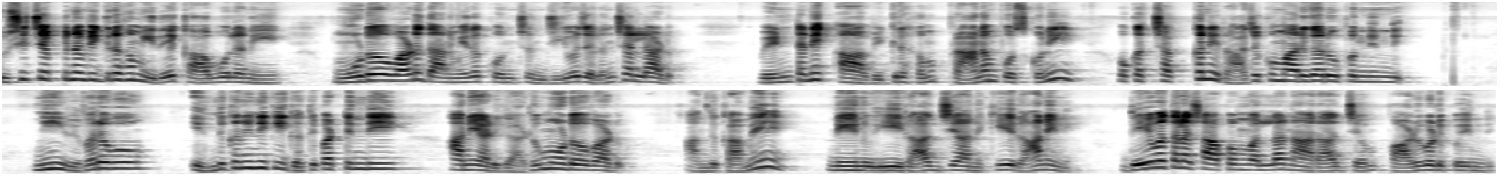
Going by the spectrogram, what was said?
ఋషి చెప్పిన విగ్రహం ఇదే కాబోలని మూడోవాడు దాని మీద కొంచెం జీవజలం చల్లాడు. వెంటనే ఆ విగ్రహం ప్రాణం పోసుకొని ఒక చక్కని రాజకుమారిగా రూపొందింది. నీవెవరవు ఎందుకని నీకు ఈ గతి పట్టింది? అని అడిగాడు మూడోవాడు. అందుకామే నేను ఈ రాజ్యానికి రాణిని దేవతల శాపం వల్ల నా రాజ్యం పాడుబడిపోయింది.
